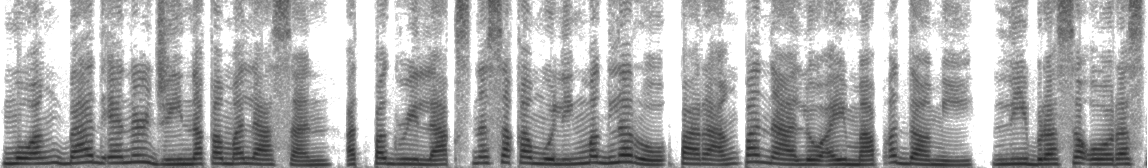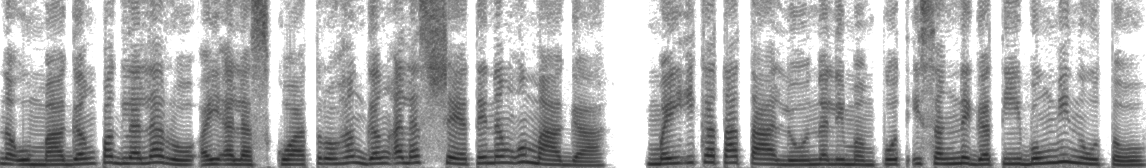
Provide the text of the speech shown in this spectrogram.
mo ang bad energy na kamalasan, at pag-relax na sa kamuling maglaro para ang panalo ay map a dummy, libra sa oras na umagang paglalaro ay alas 4 hanggang alas 7 ng umaga, may ikatatalo na 51 negatibong minuto,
